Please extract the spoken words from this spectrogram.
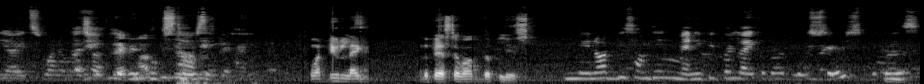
yeah, it's one of my favorite bookstores in Delhi. What do you like the best about the place? May not be something many people like about bookstores because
